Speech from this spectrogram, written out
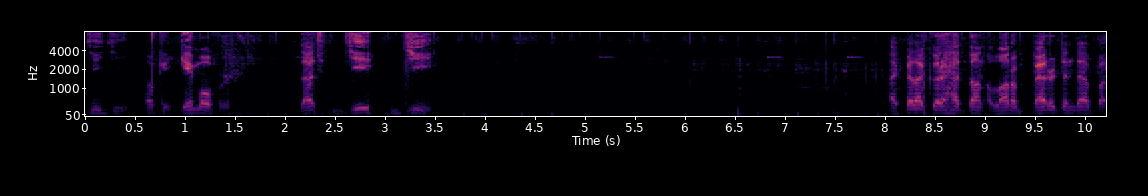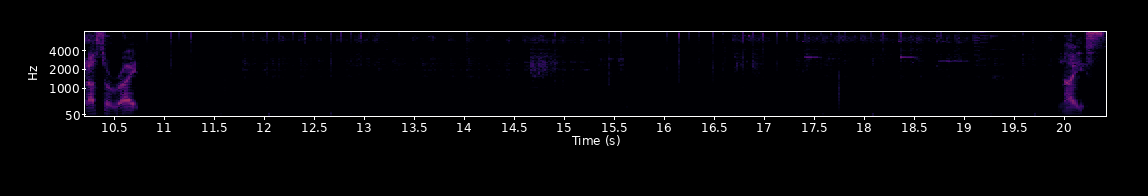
GG. Okay, game over. That's GG. I feel like I could have done a lot of better than that, but that's alright. Nice.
